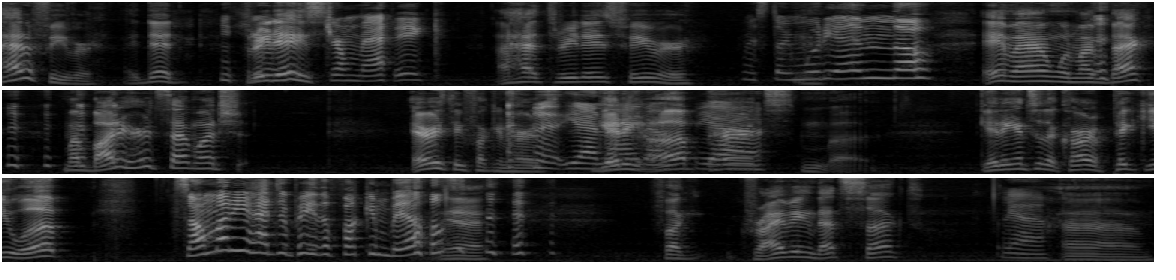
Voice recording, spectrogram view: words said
had a fever. I did. Three days. Dramatic. I had three days fever. Me estoy muriendo. Hey man, when my back, my body hurts that much, everything fucking hurts. Yeah, getting know. up Yeah. hurts. Uh, getting into the car to pick you up. Somebody had to pay the fucking bills. Yeah. Fuck driving. That sucked. yeah. Um,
